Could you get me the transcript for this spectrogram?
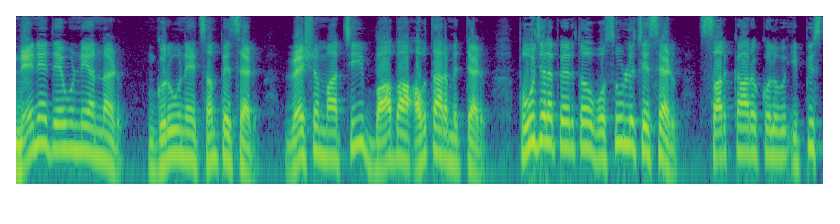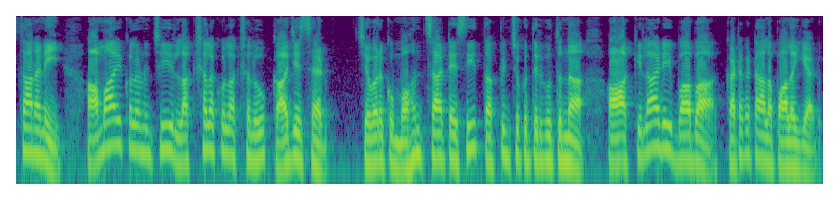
నేనే దేవుణ్ణి అన్నాడు. గురువునే చంపేశాడు. వేషం మార్చి బాబా అవతారమెత్తాడు. పూజల పేరుతో వసూళ్ళు చేశాడు. సర్కారు కొలువు ఇప్పిస్తానని అమాయకుల నుంచి లక్షలకు లక్షలు కాజేశాడు. చివరకు మొహం చాటేసి తప్పించుకు తిరుగుతున్న ఆ కిలాడీ బాబా కటకటాల పాలయ్యాడు.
